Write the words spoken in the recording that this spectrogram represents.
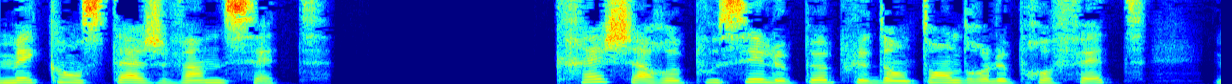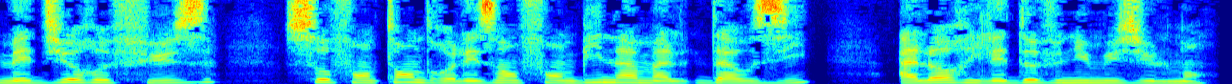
Mais qu'en stage 27. Crèche a repoussé le peuple d'entendre le prophète, mais Dieu refuse, sauf entendre les enfants Binam al-Dawzi, alors il est devenu musulman.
